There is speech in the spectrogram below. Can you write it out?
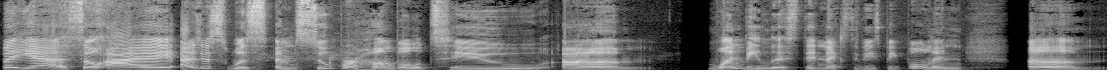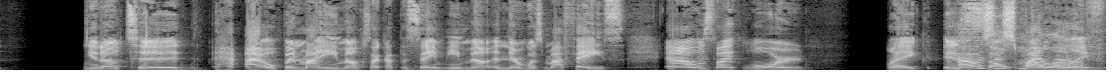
But yeah, so I I just was I'm super humbled to um, one be listed next to these people and um, you know to I opened my email because I got the same email and there was my face and I was like, Lord, like, it's how is so this my life?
